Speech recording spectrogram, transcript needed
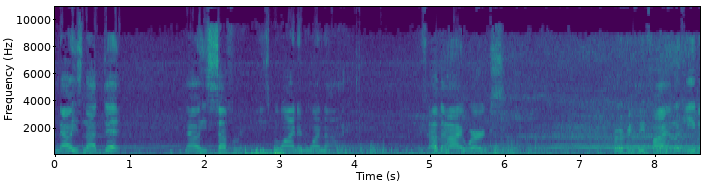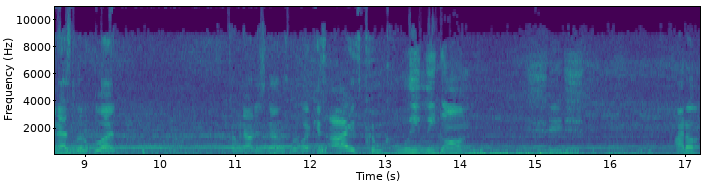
Now he's not dead. Now he's suffering. He's blind in one eye. His other eye works perfectly fine. Look, he even has a little blood coming out his nose. But look, his eye is completely gone. Sheesh. I don't,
